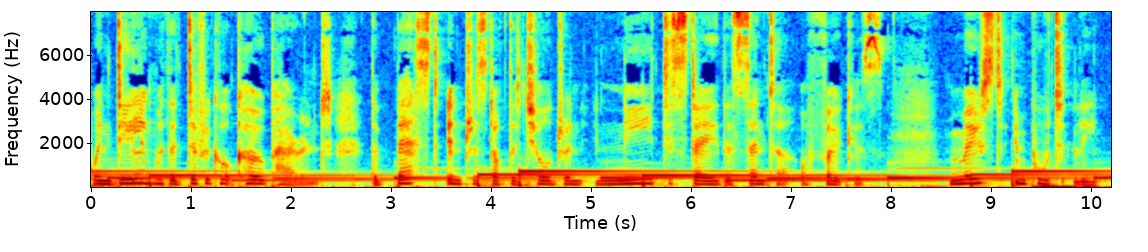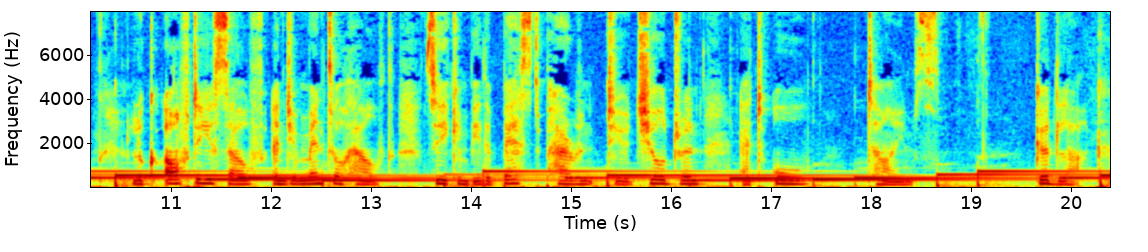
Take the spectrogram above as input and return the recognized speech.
When dealing with a difficult co parent, the best interest of the children need to stay the center of focus. Most importantly, look after yourself and your mental health so you can be the best parent to your children at all times. Good luck.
